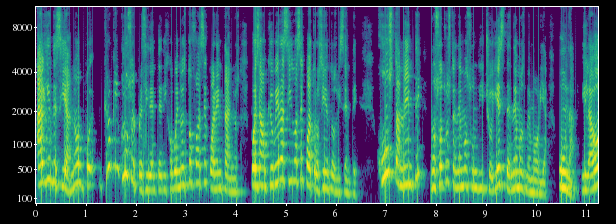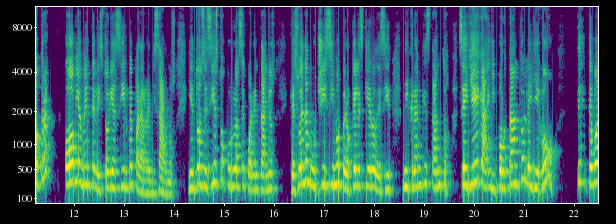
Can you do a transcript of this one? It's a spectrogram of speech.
alguien decía, no, creo que incluso el presidente dijo, bueno, esto fue hace 40 años, pues aunque hubiera sido hace 400, Vicente, justamente nosotros tenemos un dicho y es tenemos memoria, una, y la otra Obviamente la historia sirve para revisarnos. Y entonces, si esto ocurrió hace 40 años, que suena muchísimo, pero ¿qué les quiero decir? Ni crean que es tanto. Se llega y por tanto le llegó. Te, voy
